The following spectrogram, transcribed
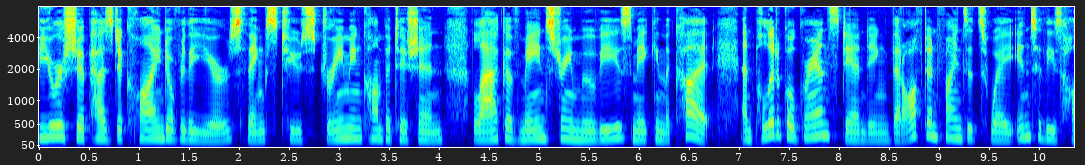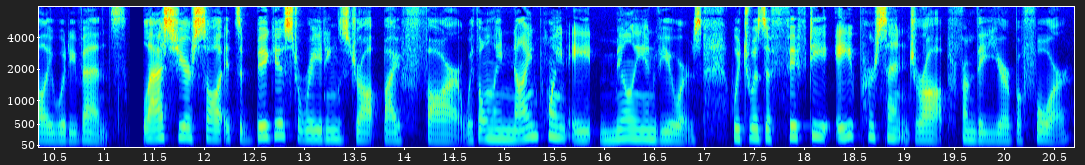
Viewership has declined over the years thanks to streaming competition, lack of mainstream movies making the cut, and political grandstanding that often finds its way into these Hollywood events. Last year saw its biggest ratings drop by far, with only 9.8 million viewers, which was a 58% drop from the year before.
